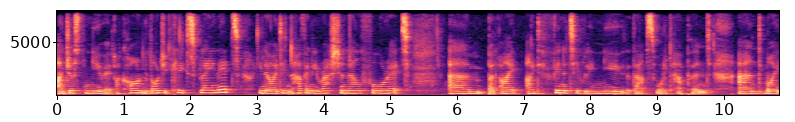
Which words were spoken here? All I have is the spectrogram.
I just knew it. I can't logically explain it. You know, I didn't have any rationale for it. Um, but I, I definitively knew that that's what had happened, and my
